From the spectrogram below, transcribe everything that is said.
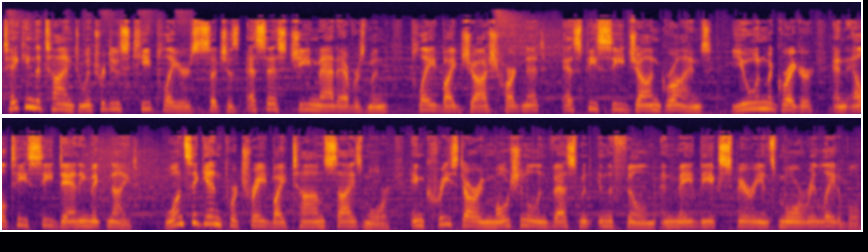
taking the time to introduce key players such as SSG Matt Eversmann, played by Josh Hartnett, SPC John Grimes, Ewan McGregor, and LTC Danny McKnight, once again portrayed by Tom Sizemore, increased our emotional investment in the film and made the experience more relatable.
